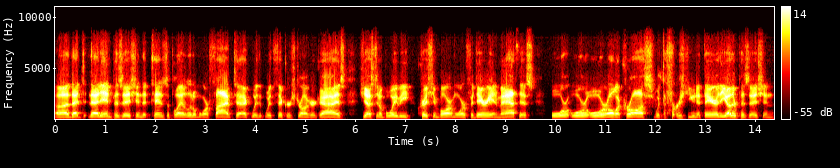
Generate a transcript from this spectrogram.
uh, that that end position that tends to play a little more five tech with with thicker, stronger guys. Justin Eboigbe, Christian Barmore, Phidarian Mathis, or or or all across with the first unit there. The other position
